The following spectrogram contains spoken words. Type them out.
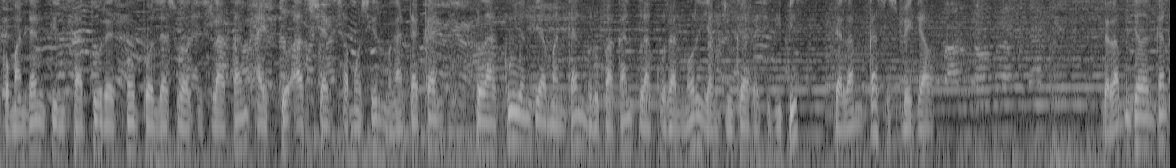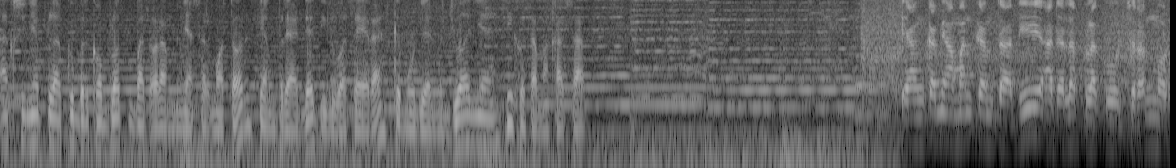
Komandan Tim 1 Resmo Polda Sulawesi Selatan, Aibtu Arsyad Samosir mengatakan pelaku yang diamankan merupakan pelaku ranmor yang juga residivis dalam kasus begal. Dalam menjalankan aksinya, pelaku berkomplot empat orang menyasar motor yang berada di luar daerah, kemudian menjualnya di kota Makassar. Yang kami amankan tadi adalah pelaku curanmor,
